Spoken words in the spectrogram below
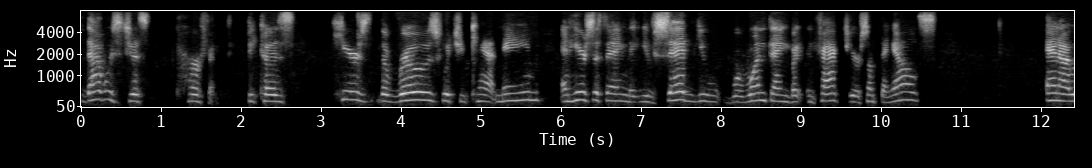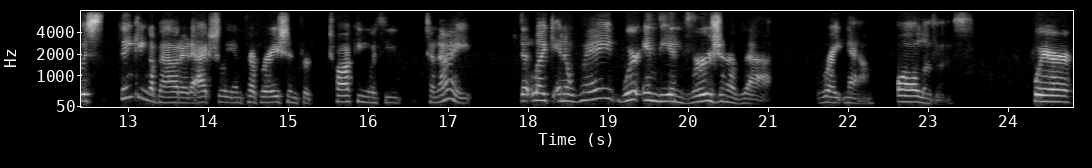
that was just perfect because here's the rose which you can't name, and here's the thing that you've said you were one thing, but in fact you're something else. And I was thinking about it actually in preparation for talking with you tonight that like in a way we're in the inversion of that right now all of us where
